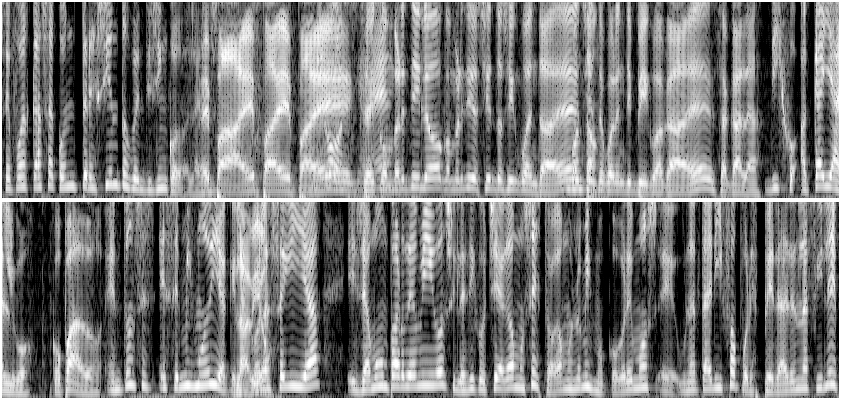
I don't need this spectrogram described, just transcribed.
se fue a casa con 325 dólares. Epa, epa, epa, eh. Negocio, Que eh. Convertilo, convertilo 150, Un eh. montón. 140 y pico acá, eh. Sacala. dijo, acá hay algo copado. Entonces, ese mismo día que la, La cola seguía, eh, llamó a un par de amigos y les dijo, che, hagamos esto, hagamos lo mismo, cobremos eh, una tarifa por esperar en la fila y,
